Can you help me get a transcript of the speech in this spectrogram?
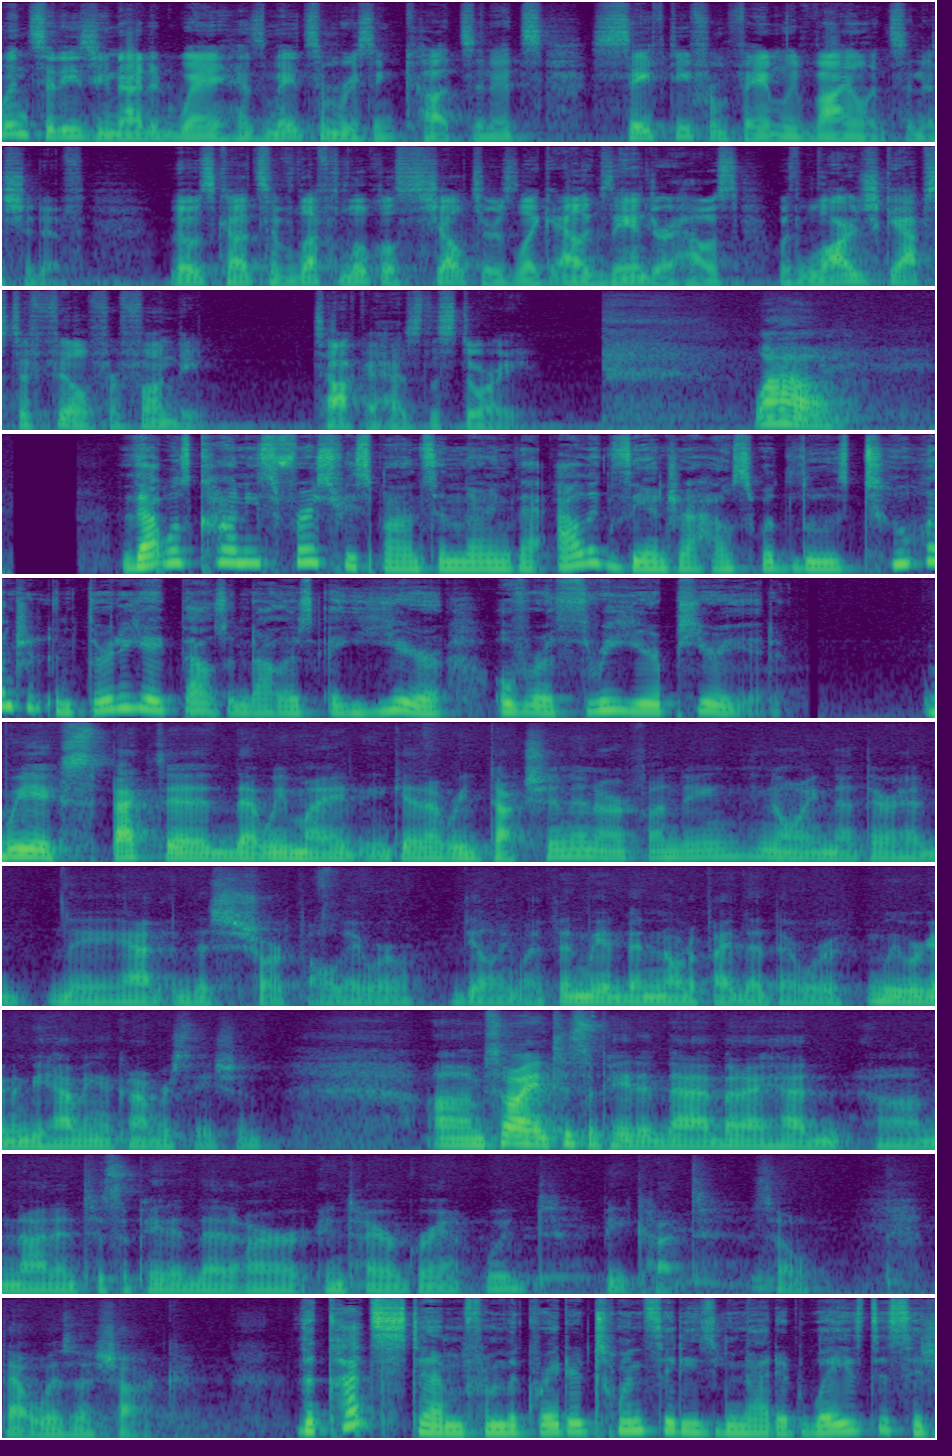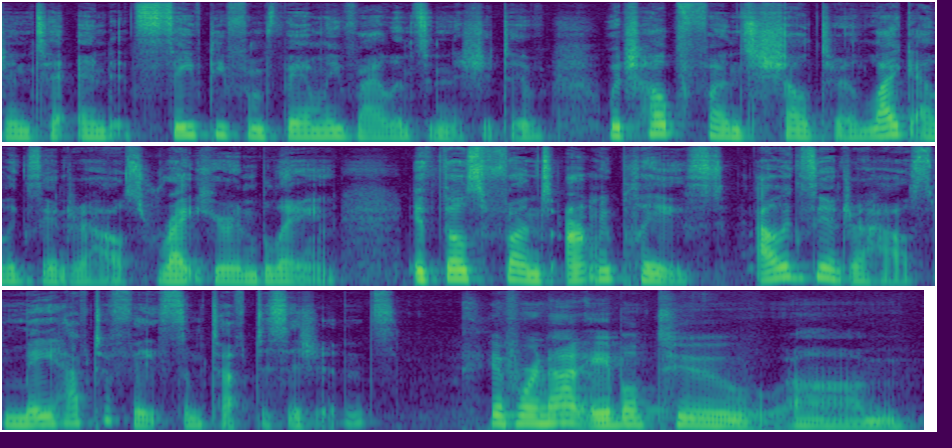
Twin Cities United Way has made some recent cuts in its Safety from Family Violence initiative. Those cuts have left local shelters like Alexandra House with large gaps to fill for funding. Taka has the story. Wow. That was Connie's first response in learning that Alexandra House would lose $238,000 a year over a three year period. We expected that we might get a reduction in our funding, knowing that there had they had this shortfall they were dealing with, and we had been notified that there were we were going to be having a conversation. Um, so I anticipated that, but I had um, not anticipated that our entire grant would be cut. So that was a shock. The cuts stem from the Greater Twin Cities United Way's decision to end its Safety from Family Violence initiative, which helped fund shelter like Alexandra House right here in Blaine. If those funds aren't replaced, Alexandra House may have to face some tough decisions. If we're not able to um,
